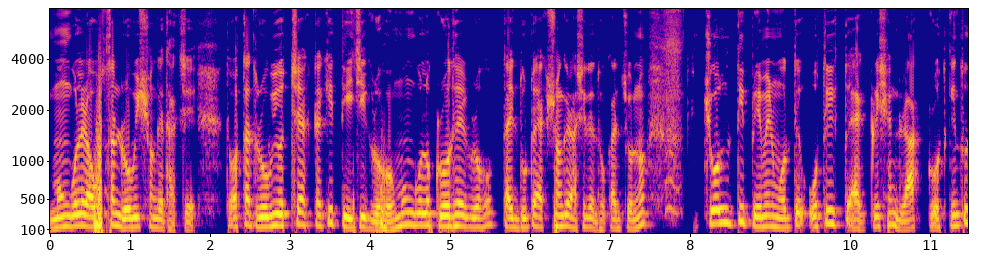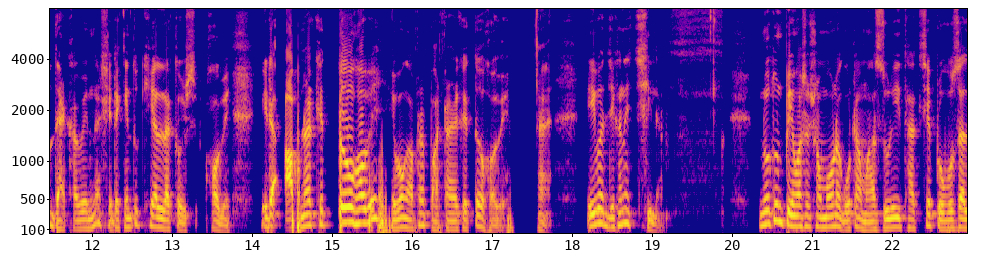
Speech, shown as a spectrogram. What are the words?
মঙ্গলের অবস্থান রবির সঙ্গে থাকছে। তো অর্থাৎ রবি হচ্ছে একটা কি তেজি গ্রহ। মঙ্গল ও ক্রোধের গ্রহ, তাই দুটো একসঙ্গে রাশিতে ঢোকার জন্য চলতি প্রেমের মধ্যে অতিরিক্ত অ্যাগ্রেশন রাগ, ক্রোধ কিন্তু দেখাবেন না, সেটা কিন্তু খেয়াল রাখতে হবে। এটা আপনার ক্ষেত্রেও হবে এবং আপনার পার্টনারের ক্ষেত্রেও হবে। হ্যাঁ এইবার যেখানে ছিলাম, নতুন প্রেম আসার সম্ভাবনা গোটা মাস জুড়েই থাকছে প্রপোজাল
